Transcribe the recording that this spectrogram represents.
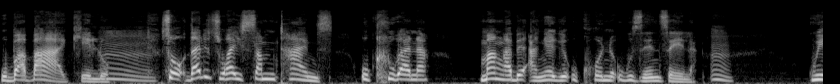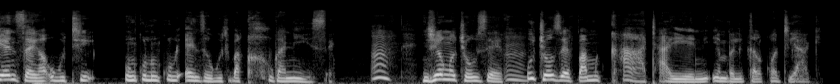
ubabakhe lo. So that is why sometimes ukuhlukana mangabe angeke ukhone ukuzenzela kuyenzeka ukuthi uNkulunkulu enze ukuthi bakuhlukanise. Njengo Joseph uJoseph bamkhatha yeni umbilical cord yakhe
